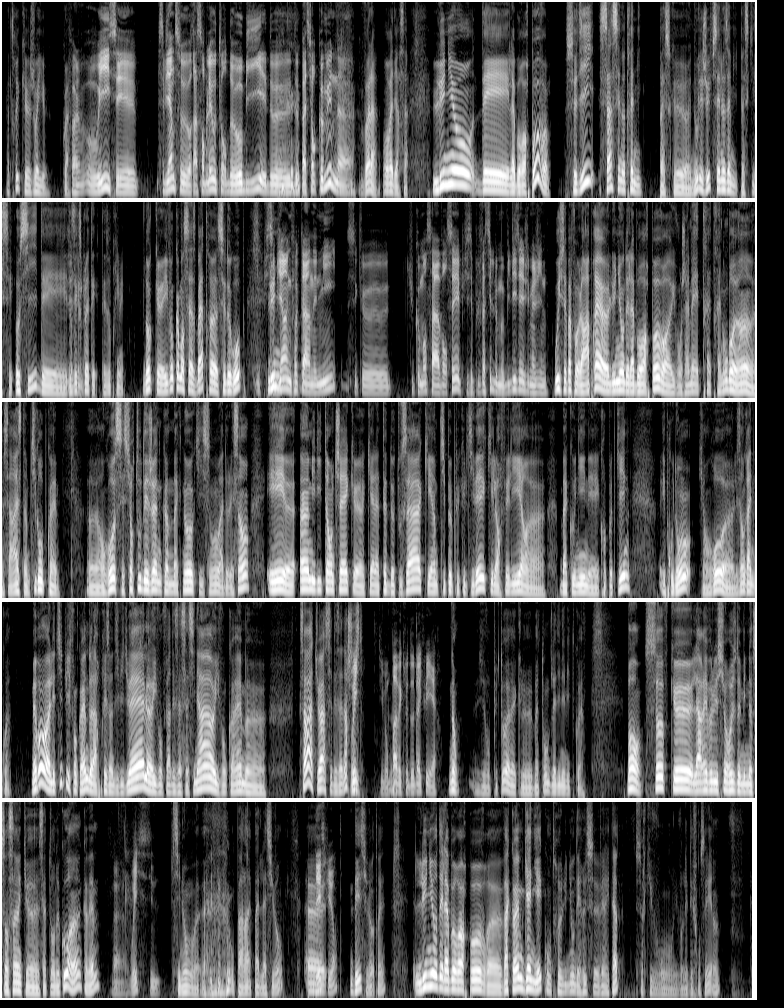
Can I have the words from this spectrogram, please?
Un truc joyeux. Enfin, oui, c'est c'est bien de se rassembler autour de hobbies et de, de passions communes. Voilà, on va dire ça. L'Union des laboureurs pauvres se dit Ça, c'est notre ennemi. Parce que euh, nous, les juifs, c'est nos amis. Parce que c'est aussi des, exploités, des opprimés. Donc, euh, ils vont commencer à se battre, euh, ces deux groupes. C'est bien, une fois que tu as un ennemi, c'est que tu commences à avancer et puis c'est plus facile de mobiliser, j'imagine. Oui, c'est pas faux. Alors après, euh, l'Union des laboureurs pauvres, ils vont jamais être très très nombreux. hein. Ça reste un petit groupe quand même. Euh, en gros, c'est surtout des jeunes comme Macno qui sont adolescents et euh, un militant tchèque euh, qui est à la tête de tout ça, qui est un petit peu plus cultivé, qui leur fait lire Bakounine et Kropotkin et Proudhon, qui en gros les engraine quoi. Mais bon, les types, ils font quand même de la reprise individuelle, ils vont faire des assassinats, ils vont quand même... Ça va, tu vois, c'est des anarchistes. Ils vont pas avec le dos de la cuillère. Non, ils vont plutôt avec le bâton de la dynamite, quoi. Bon, sauf que la révolution russe de 1905, euh, ça tourne court, hein, quand même. Bah, oui, une Sinon, euh, on parlerait pas de la suivante. Euh, des suivantes. des suivantes, oui. L'Union des laboureurs pauvres euh, va quand même gagner contre l'Union des Russes véritables. C'est-à-dire qu'ils vont, ils vont les défoncer. hein.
